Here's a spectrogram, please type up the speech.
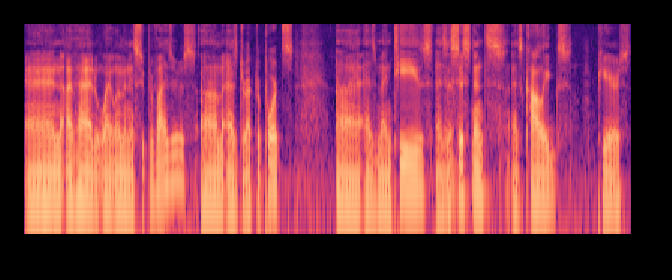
and I've had white women as supervisors, um, as direct reports, uh, as mentees, as yeah. assistants, as colleagues, peers.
